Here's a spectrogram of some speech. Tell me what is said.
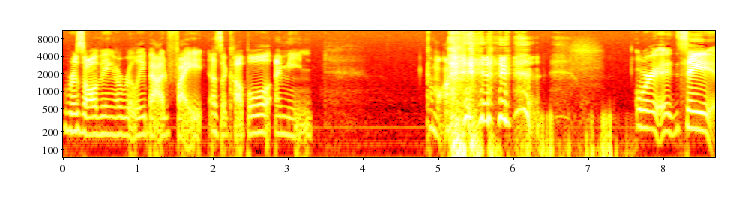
resolving a really bad fight as a couple. I mean, come on. or uh, say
